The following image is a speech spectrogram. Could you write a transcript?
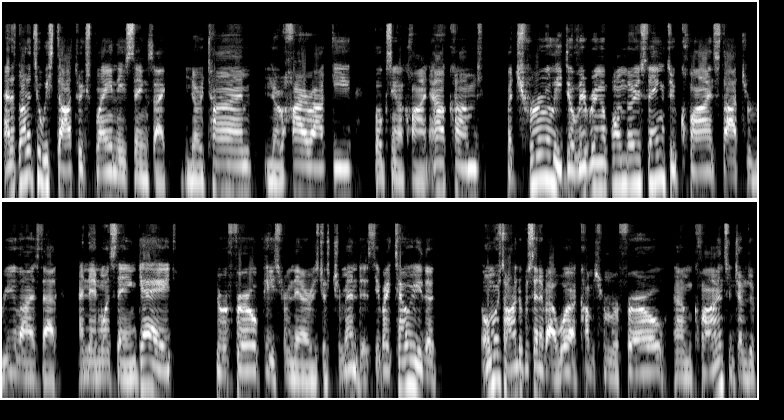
And it's not until we start to explain these things like no time, no hierarchy, focusing on client outcomes, but truly delivering upon those things, do clients start to realize that. And then once they engage, the referral piece from there is just tremendous. If I tell you that almost 100% of our work comes from referral um, clients in terms of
